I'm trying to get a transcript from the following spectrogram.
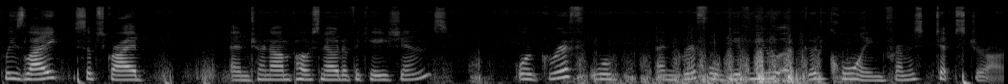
please like, subscribe, and turn on post notifications. Or Griff will and Griff will give you a good coin from his tips jar.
